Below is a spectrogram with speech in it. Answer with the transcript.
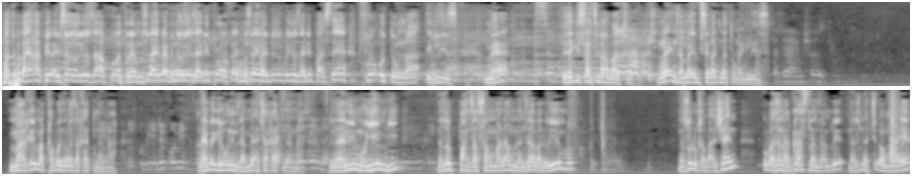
bato mpe bayaka mpe bayebisaka yo oza apotre mosusu bayebi babino yo ozali prophète mosusu bayebi yo ozali paster faut otonga église mais ezalaki sentiment ya bato ngai nzambe ayebisi ngai ti natonga église marie makabo nzambe aza kati na nga nayebaki eloko nini nzambe atya kati na nga do nazali moyembi nazopanza nsango malamu na nzela ya baloyembo nazoluka bajeune oyo baza na grâce na nzambe nazwi natie bamoyen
